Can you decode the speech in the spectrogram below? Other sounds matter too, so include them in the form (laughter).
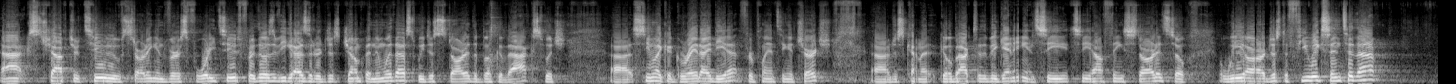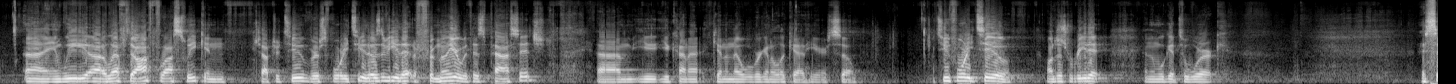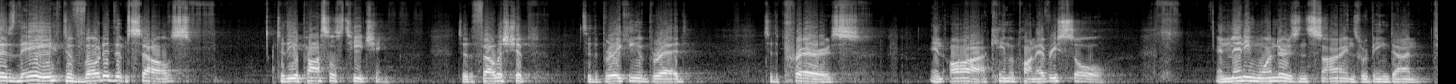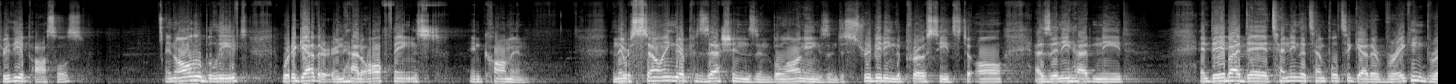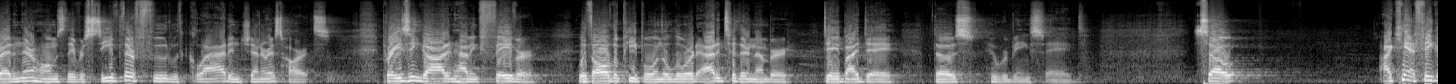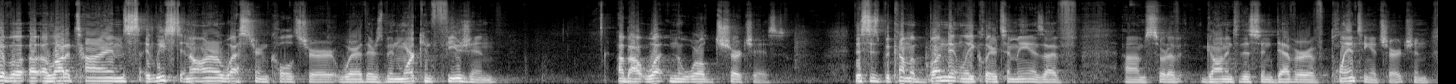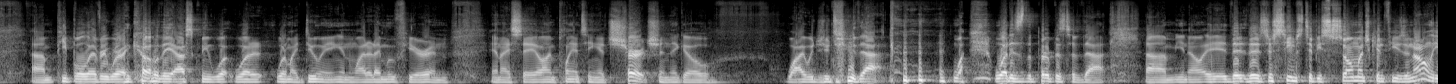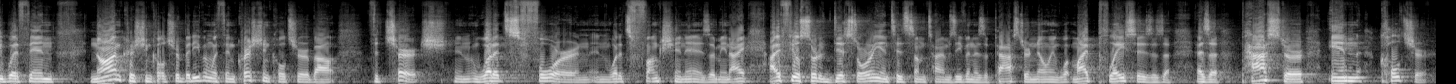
Acts chapter 2, starting in verse 42. For those of you guys that are just jumping in with us, we just started the book of Acts, which uh, seemed like a great idea for planting a church. Uh, just kind of go back to the beginning and see, see how things started. So we are just a few weeks into that, uh, and we uh, left off last week in chapter 2, verse 42. Those of you that are familiar with this passage, um, you, you kind of kind of know what we're going to look at here. So 242, I'll just read it, and then we'll get to work. It says, They devoted themselves to the apostles' teaching, to the fellowship, to the breaking of bread, to the prayers, and awe came upon every soul. And many wonders and signs were being done through the apostles. And all who believed were together and had all things in common. And they were selling their possessions and belongings and distributing the proceeds to all as any had need. And day by day, attending the temple together, breaking bread in their homes, they received their food with glad and generous hearts, praising God and having favor with all the people. And the Lord added to their number day by day those who were being saved. So, I can't think of a, a lot of times, at least in our Western culture, where there's been more confusion about what in the world church is. This has become abundantly clear to me as I've um, sort of gone into this endeavor of planting a church. And um, people everywhere I go, they ask me, what, what, what am I doing and why did I move here? And, and I say, oh, I'm planting a church. And they go, why would you (laughs) do that? what is the purpose of that? Um, you know, there just seems to be so much confusion, not only within non-Christian culture, but even within Christian culture about the church and what it's for and, and what its function is. I mean, I, I feel sort of disoriented sometimes, even as a pastor, knowing what my place is as a, as a pastor in culture.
